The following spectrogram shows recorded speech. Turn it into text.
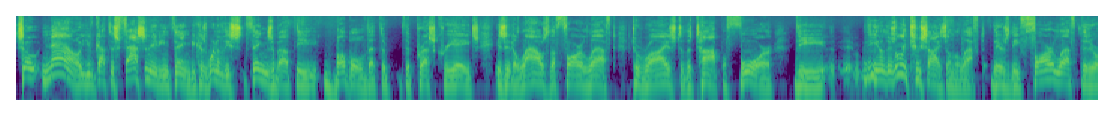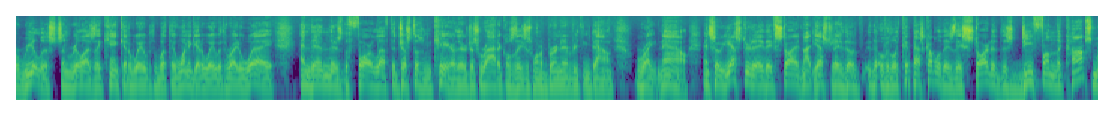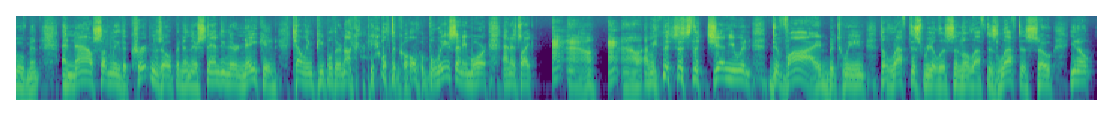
so now you've got this fascinating thing because one of these things about the bubble that the, the press creates is it allows the far left to rise to the top before the, you know, there's only two sides on the left. There's the far left that are realists and realize they can't get away with what they want to get away with right away. And then there's the far left that just doesn't care. They're just radicals. They just want to burn everything down right now. And so yesterday they've started, not yesterday, though, over the past couple of days, they started this defund the cops movement. And now suddenly the curtains open and they're standing there naked telling people they're not going to be able to call the police anymore. And it's like, uh-uh, uh-uh. I mean, this is the genuine divide between the leftist realists and the leftist leftists. So, you know,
